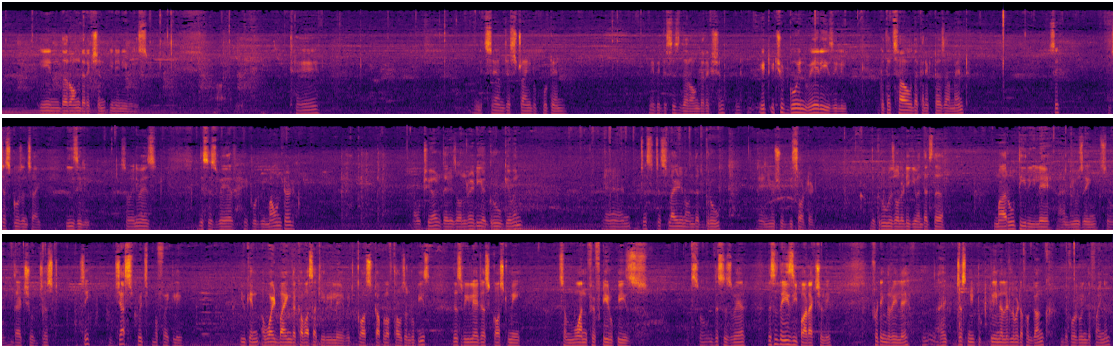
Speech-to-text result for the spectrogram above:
in the wrong direction in any ways. Okay. Let's say I'm just trying to put in maybe this is the wrong direction. It, it should go in very easily because that's how the connectors are meant. See just goes inside easily. So anyways this is where it would be mounted. Out here there is already a groove given. And just just slide in on that groove and you should be sorted. The groove is already given. That's the Maruti relay I'm using. So that should just see just fits perfectly you can avoid buying the Kawasaki relay which cost couple of thousand rupees. This relay just cost me some 150 rupees. So this is where this is the easy part actually fitting the relay. I just need to clean a little bit of a gunk before doing the final.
